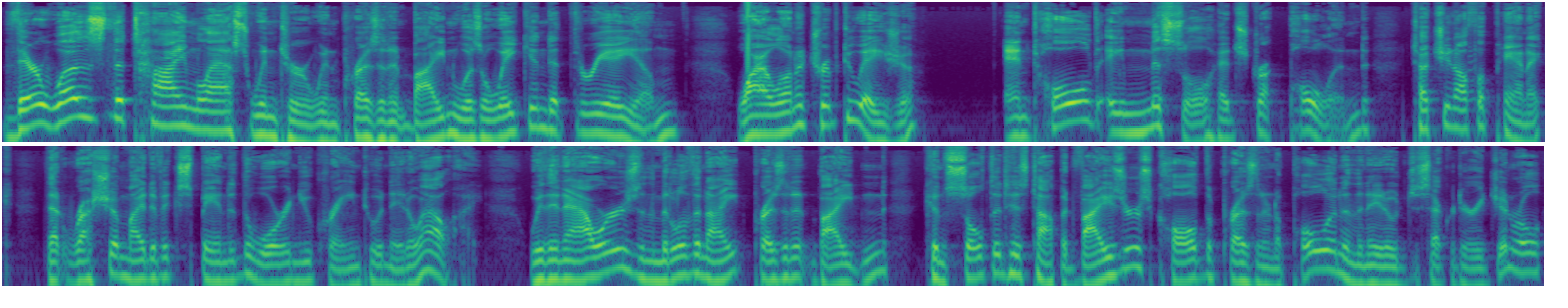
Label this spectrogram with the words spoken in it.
There was the time last winter when President Biden was awakened at 3 a.m. while on a trip to Asia and told a missile had struck Poland, touching off a panic that Russia might have expanded the war in Ukraine to a NATO ally. Within hours, in the middle of the night, President Biden consulted his top advisors, called the president of Poland and the NATO Secretary General,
